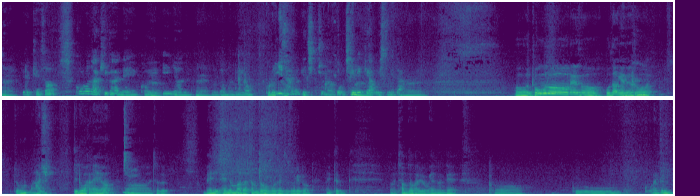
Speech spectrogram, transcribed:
네. 이렇게 해서 코로나 기간에 거의 네. 2년 네. 넘었네요. 그렇죠. 이 사역에 집중하고 재밌게 네. 하고 있습니다. 네. 어, 동물원에서 못 하게 돼서 좀 아쉽기도 하네요. 네. 어, 저도 매, 해년마다 참석을 못해서 그래도 하여튼 어, 참석하려고 했는데 어, 그 하여튼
